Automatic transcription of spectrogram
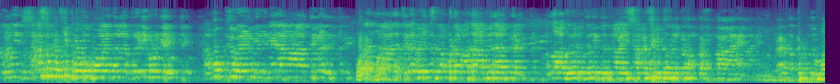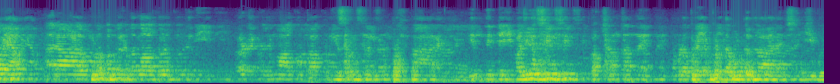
കുഞ്ഞിന് ശ്വാസം മുട്ടിപ്പോകുമോ എന്നുള്ള പേടി കൊണ്ട് നമുക്ക് വേണ്ടി ദിനരാത്രികൾ ഉറങ്ങാതെ നമ്മുടെ മാതാപിതാക്കൾ അള്ളാഹു അവർക്ക് നീ ദീർഘായുസ്സ് ആഫിയത്ത് നൽകണം. റഹ്മാനെ മരണപ്പെട്ടു പോയ ധാരാളം നീ അവരുടെ ഉമ്മാക്കും ഉപ്പാക്കും നീ സ്വർഗം നൽകണം റഹ്മാനെ എന്തിന്റെ ഈ മജ്ലിസിൽ ഭക്ഷണം തന്ന് നമ്മുടെ പ്രിയപ്പെട്ട കൂട്ടുകാരൻ ഷഹീബ്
